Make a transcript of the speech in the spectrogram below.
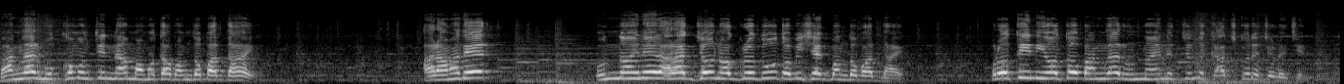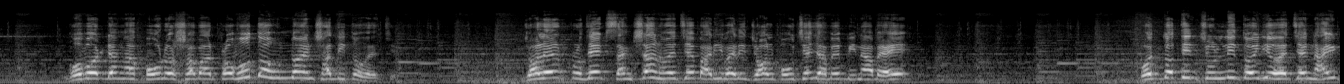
বাংলার মুখ্যমন্ত্রীর নাম মমতা বন্দ্যোপাধ্যায়। আর আমাদের উন্নয়নের আরেকজন অগ্রদূত অভিষেক বন্দ্যোপাধ্যায়। প্রতিনিয়ত বাংলার উন্নয়নের জন্য কাজ করে চলেছেন। গোবরডাঙ্গা পৌরসভার প্রভূত উন্নয়ন সাধিত হয়েছে। জলের প্রজেক্ট স্যাংশন হয়েছে, বাড়ি বাড়ি জল পৌঁছে যাবে বিনা ব্যয়ে। বৈদ্যুতিন চুল্লি তৈরি হয়েছে নাইট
